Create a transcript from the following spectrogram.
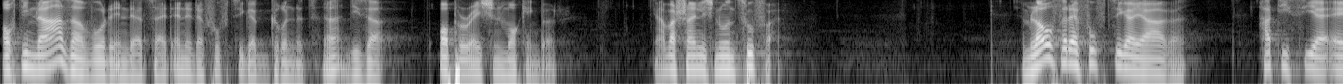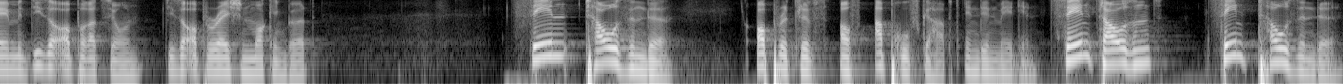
Auch die NASA wurde in der Zeit, Ende der 50er, gegründet. Ja, dieser Operation Mockingbird. Ja, wahrscheinlich nur ein Zufall. Im Laufe der 50er Jahre hat die CIA mit dieser Operation, dieser Operation Mockingbird, Zehntausende Operatives auf Abruf gehabt in den Medien. Zehntausend, Zehntausende,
